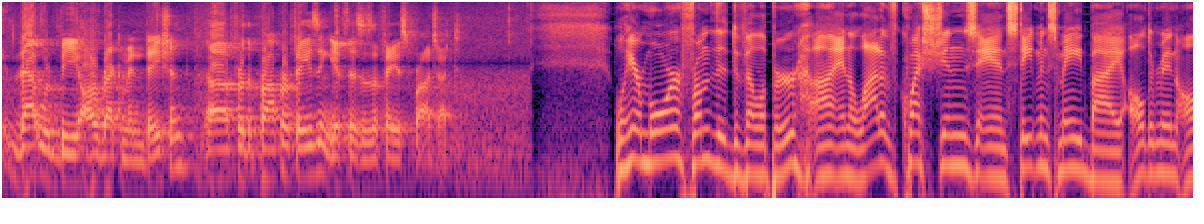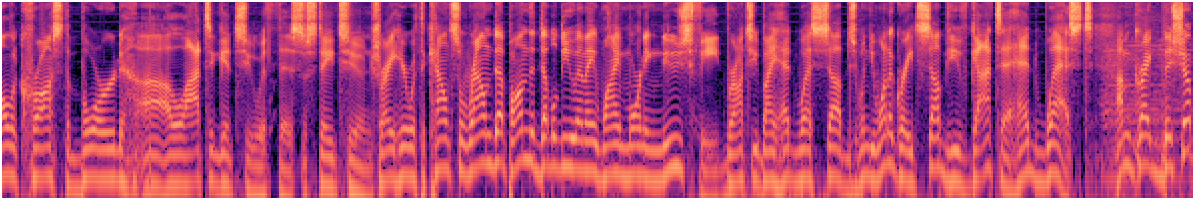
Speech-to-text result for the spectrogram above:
that would be our recommendation for the proper phasing if this is a phased project. We'll hear more from the developer uh, and a lot of questions and statements made by aldermen all across the board. Uh, a lot to get to with this, so stay tuned. It's right here with the council roundup on the WMAY morning news feed, brought to you by Head West Subs. When you want a great sub, you've got to head west. I'm Greg Bishop.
